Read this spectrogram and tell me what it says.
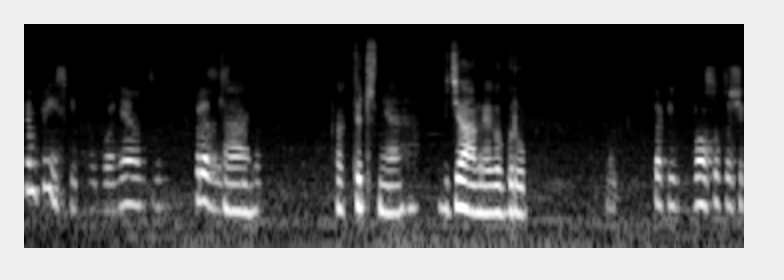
Kępiński chyba, nie? Prezes. Tak. chyba. Faktycznie. Widziałam jego grób. Takich wąsów to się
